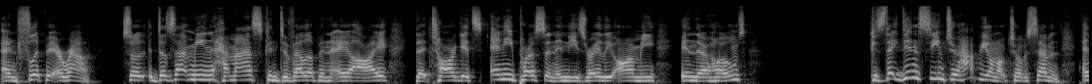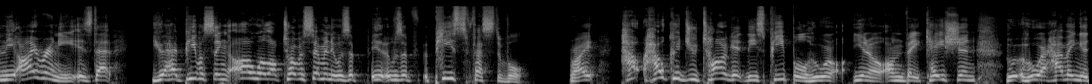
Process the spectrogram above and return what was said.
and flip it around. So does that mean Hamas can develop an AI that targets any person in the Israeli army in their homes? Because they didn't seem too happy on October 7th. And the irony is that you had people saying, "Oh, well, October 7th it was a it was a peace festival." Right? How how could you target these people who were you know on vacation, who, who are having a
